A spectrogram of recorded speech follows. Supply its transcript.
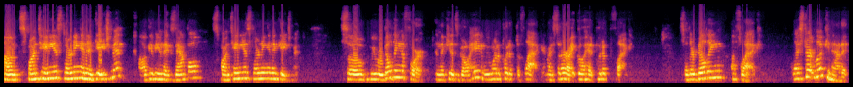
Um, spontaneous learning and engagement. I'll give you an example. Spontaneous learning and engagement. So we were building the fort and the kids go, hey, we want to put up the flag. And I said, all right, go ahead, put up the flag. So they're building a flag. Well, I start looking at it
